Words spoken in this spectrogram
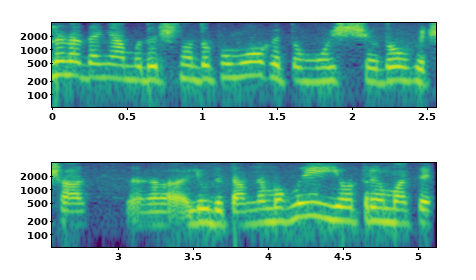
ненадання медичної допомоги, тому що довгий час люди там не могли її отримати.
